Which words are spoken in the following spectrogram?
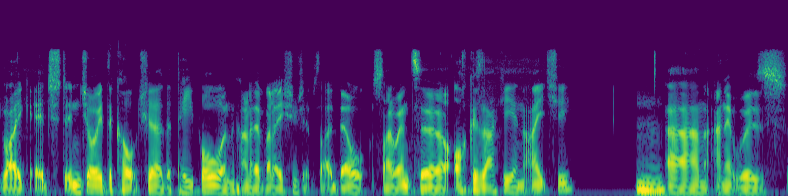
like, it just enjoyed the culture, the people, and kind of the relationships that I built. So I went to Okazaki and Aichi, um, and it was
